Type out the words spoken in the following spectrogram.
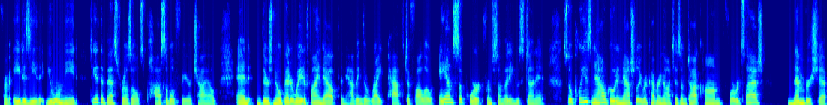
from A to Z that you will need to get the best results possible for your child. And there's no better way to find out than having the right path to follow and support from somebody who's done it. So please now go to naturallyrecoveringautism.com forward slash membership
